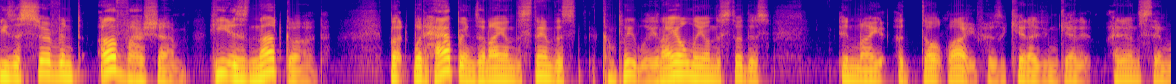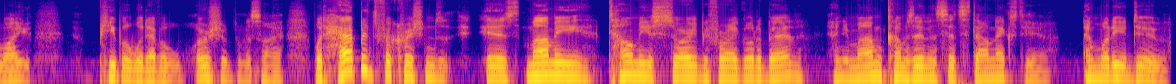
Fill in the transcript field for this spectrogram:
He's a servant of Hashem. He is not God. But what happens, and I understand this completely, and I only understood this in my adult life. As a kid, I didn't get it. I didn't understand why people would ever worship the Messiah. What happens for Christians is, Mommy, tell me a story before I go to bed. And your mom comes in and sits down next to you. And what do you do?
